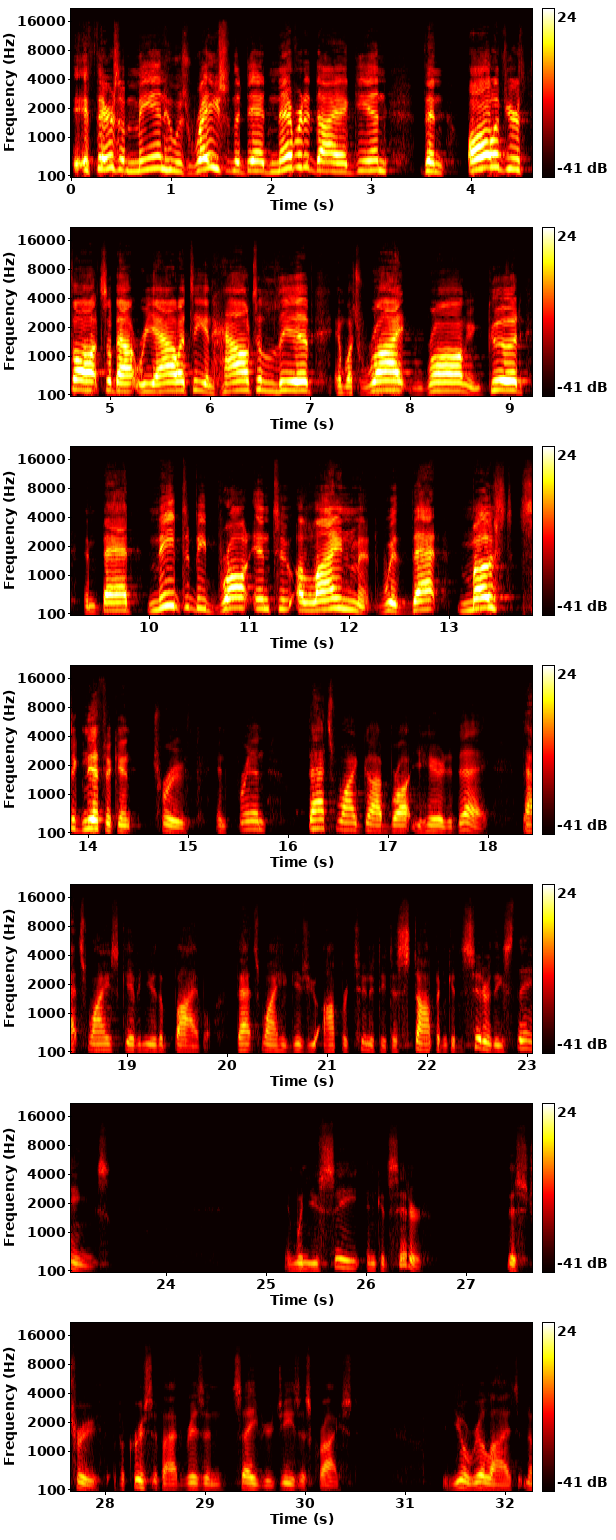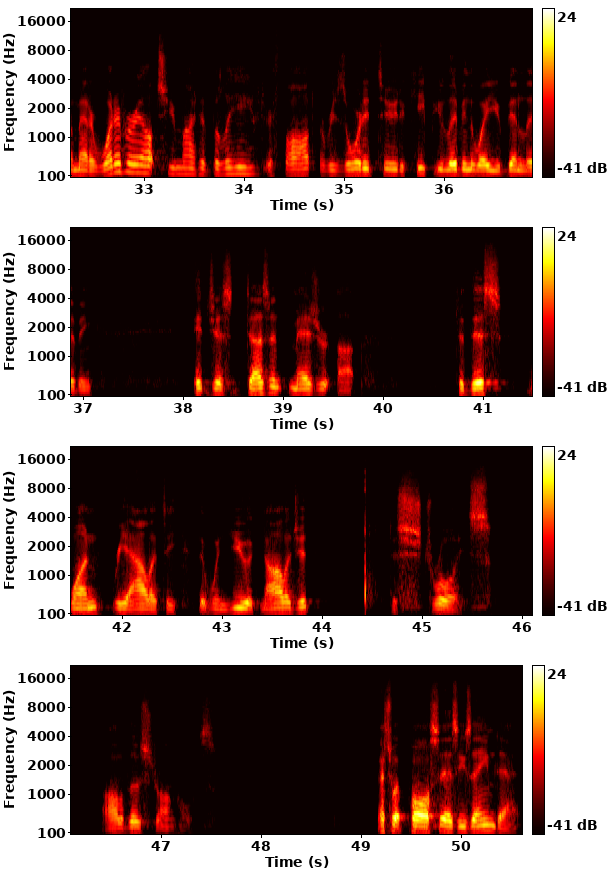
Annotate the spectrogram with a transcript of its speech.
If there's a man who was raised from the dead, never to die again, then all of your thoughts about reality and how to live and what's right and wrong and good and bad need to be brought into alignment with that most significant truth. And friend, that's why God brought you here today. That's why He's given you the Bible. That's why He gives you opportunity to stop and consider these things. And when you see and consider this truth of a crucified, risen Savior, Jesus Christ, then you'll realize that no matter whatever else you might have believed or thought or resorted to to keep you living the way you've been living, it just doesn't measure up to this one reality that when you acknowledge it, destroys all of those strongholds. That's what Paul says he's aimed at.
